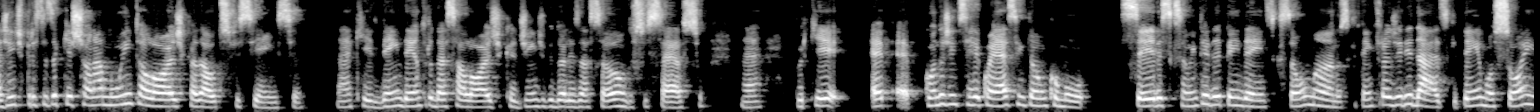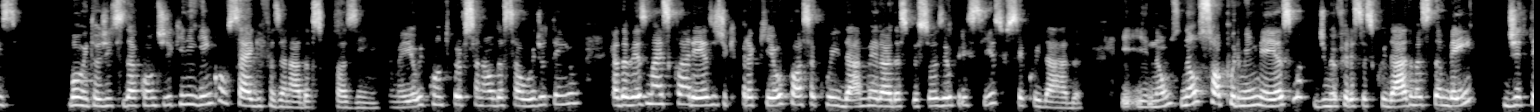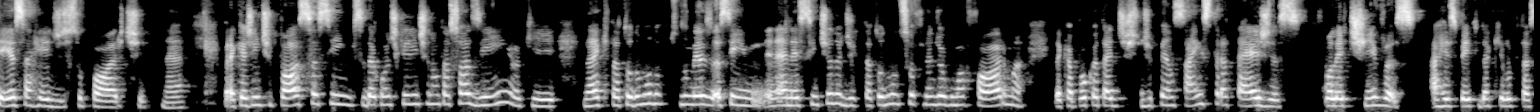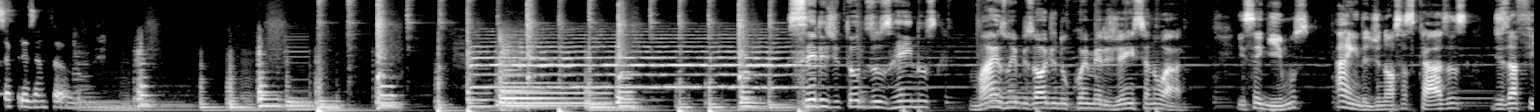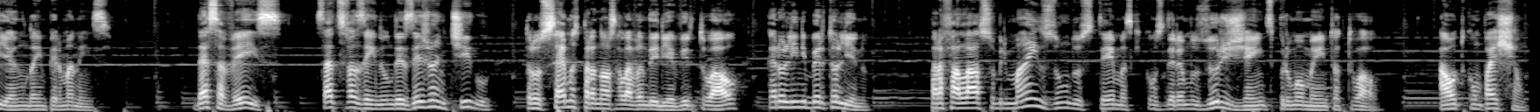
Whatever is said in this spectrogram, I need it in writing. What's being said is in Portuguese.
a gente precisa questionar muito a lógica da autossuficiência, né, que vem dentro dessa lógica de individualização do sucesso, né, porque é, é, quando a gente se reconhece, então, como seres que são interdependentes, que são humanos, que têm fragilidades, que têm emoções, bom, então a gente se dá conta de que ninguém consegue fazer nada sozinho. Eu, enquanto profissional da saúde, eu tenho cada vez mais clareza de que para que eu possa cuidar melhor das pessoas, eu preciso ser cuidada. E, e não, não só por mim mesma, de me oferecer esse cuidado, mas também de ter essa rede de suporte, né? Para que a gente possa, assim, se dar conta de que a gente não está sozinho, que, né, que está todo mundo no mesmo, assim, né, nesse sentido de que está todo mundo sofrendo de alguma forma, daqui a pouco até de, de pensar em estratégias coletivas a respeito daquilo que está se apresentando. Seres de todos os reinos, mais um episódio do Coemergência no ar. E seguimos ainda de nossas casas, desafiando a impermanência. Dessa vez, satisfazendo um desejo antigo, trouxemos para nossa lavanderia virtual Caroline Bertolino, para falar sobre mais um dos temas que consideramos urgentes para o momento atual: autocompaixão.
